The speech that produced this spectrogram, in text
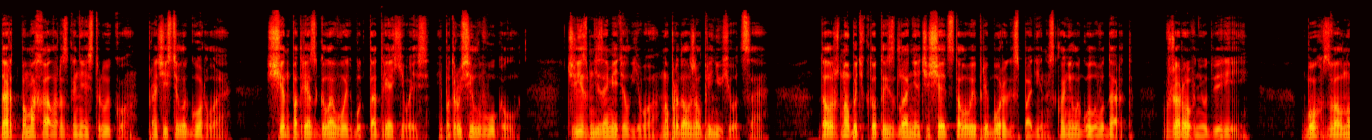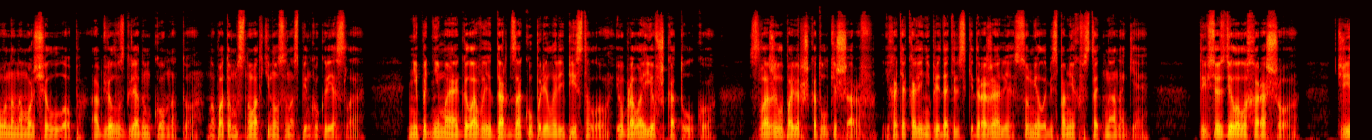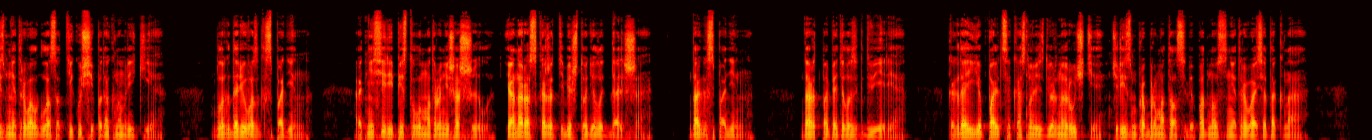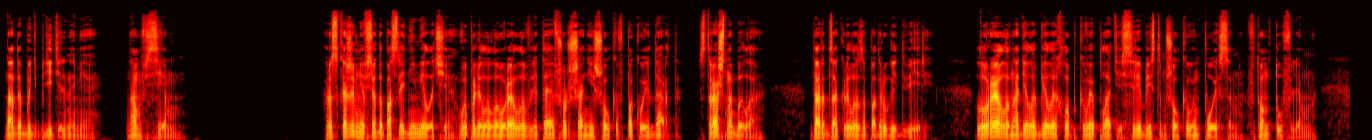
Дарт помахала, разгоняя струйку, прочистила горло. Щен потряс головой, будто отряхиваясь, и потрусил в угол. Чризм не заметил его, но продолжал принюхиваться. «Должно быть, кто-то из длани очищает столовые приборы, господин», — склонила голову Дарт. «В жаровне у дверей». Бог взволнованно наморщил лоб, обвел взглядом комнату, но потом снова откинулся на спинку кресла. Не поднимая головы, Дарт закупорила репистолу и убрала ее в шкатулку. Сложила поверх шкатулки шарф, и хотя колени предательски дрожали, сумела без помех встать на ноги. «Ты все сделала хорошо». Чризм не отрывал глаз от текущей под окном реки. «Благодарю вас, господин. Отнеси репистолу Матроне Шашил, и она расскажет тебе, что делать дальше». «Да, господин». Дарт попятилась к двери. Когда ее пальцы коснулись дверной ручки, Чризм пробормотал себе под нос, не отрываясь от окна. «Надо быть бдительными. Нам всем». «Расскажи мне все до последней мелочи», — выпалила Лаурелла, влетая в шуршание шелка в покое Дарт. «Страшно было?» Дарт закрыла за подругой двери. Лаурелла надела белое хлопковое платье с серебристым шелковым поясом, в тон туфлям.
